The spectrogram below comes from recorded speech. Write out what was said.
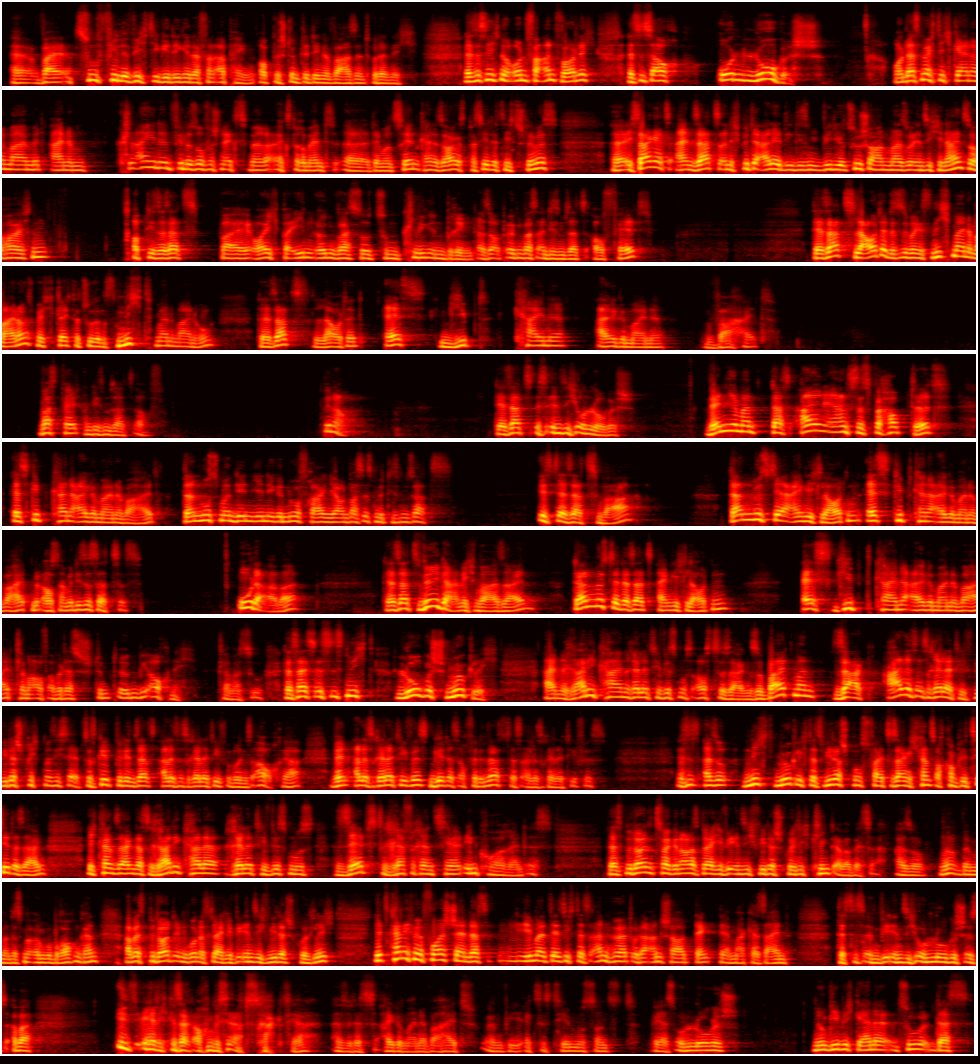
Äh, weil zu viele wichtige Dinge davon abhängen, ob bestimmte Dinge wahr sind oder nicht. Es ist nicht nur unverantwortlich, es ist auch unlogisch. Und das möchte ich gerne mal mit einem kleinen philosophischen Exper Experiment äh, demonstrieren. Keine Sorge, es passiert jetzt nichts Schlimmes. Äh, ich sage jetzt einen Satz und ich bitte alle, die diesem Video zuschauen, mal so in sich hineinzuhorchen, ob dieser Satz bei euch, bei Ihnen irgendwas so zum Klingen bringt. Also ob irgendwas an diesem Satz auffällt. Der Satz lautet, das ist übrigens nicht meine Meinung, das möchte ich gleich dazu sagen, das ist nicht meine Meinung. Der Satz lautet, es gibt keine allgemeine Wahrheit. Was fällt an diesem Satz auf? Genau. Der Satz ist in sich unlogisch. Wenn jemand das allen Ernstes behauptet, es gibt keine allgemeine Wahrheit, dann muss man denjenigen nur fragen, ja, und was ist mit diesem Satz? Ist der Satz wahr? Dann müsste er eigentlich lauten, es gibt keine allgemeine Wahrheit mit Ausnahme dieses Satzes. Oder aber, der Satz will gar nicht wahr sein, dann müsste der Satz eigentlich lauten, es gibt keine allgemeine Wahrheit, Klammer auf, aber das stimmt irgendwie auch nicht. Klammer zu. Das heißt, es ist nicht logisch möglich, einen radikalen Relativismus auszusagen. Sobald man sagt, alles ist relativ, widerspricht man sich selbst. Das gilt für den Satz, alles ist relativ übrigens auch. Ja? Wenn alles relativ ist, gilt das auch für den Satz, dass alles relativ ist. Es ist also nicht möglich, das widerspruchsfrei zu sagen. Ich kann es auch komplizierter sagen. Ich kann sagen, dass radikaler Relativismus selbstreferenziell inkohärent ist. Das bedeutet zwar genau das Gleiche wie in sich widersprüchlich, klingt aber besser. Also, ne, wenn man das mal irgendwo brauchen kann. Aber es bedeutet im Grunde das Gleiche wie in sich widersprüchlich. Jetzt kann ich mir vorstellen, dass jemand, der sich das anhört oder anschaut, denkt, der mag ja sein, dass das irgendwie in sich unlogisch ist, aber ist ehrlich gesagt auch ein bisschen abstrakt. Ja? Also, dass allgemeine Wahrheit irgendwie existieren muss, sonst wäre es unlogisch. Nun gebe ich gerne zu, dass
